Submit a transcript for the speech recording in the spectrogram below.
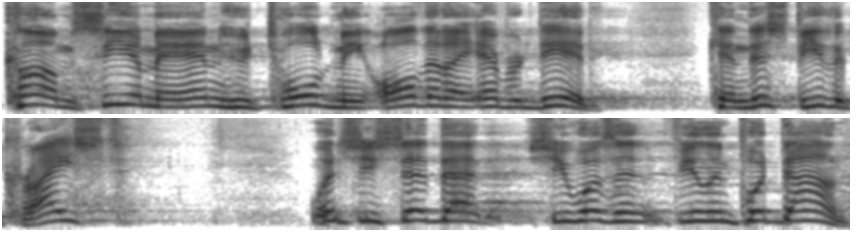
Come, see a man who told me all that I ever did. Can this be the Christ? When she said that, she wasn't feeling put down.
